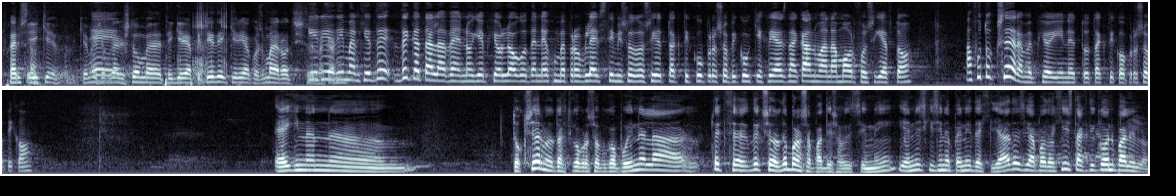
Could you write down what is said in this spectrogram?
Ευχαριστώ. Ε, Και, και εμείς Ε, ευχαριστούμε την κυρία Πιτίδη. Κυρία Κοσμά, ερώτηση. θέλει να Κύριε κάνει. Δήμαρχε, δε- δεν καταλαβαίνω για ποιο λόγο δεν έχουμε προβλέψει τη μισθοδοσία του τακτικού προσωπικού και χρειάζεται να κάνουμε αναμόρφωση γι' αυτό. Αφού το ξέραμε ποιο είναι το τακτικό προσωπικό. Έγιναν... ε, το ξέρουμε το τακτικό προσωπικό που είναι, αλλά δεν, θε- δεν ξέρω, δεν μπορώ να σας απαντήσω αυτή τη στιγμή. Η ενίσχυση είναι 50.000 για αποδοχή τακτικών υπαλλήλων.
